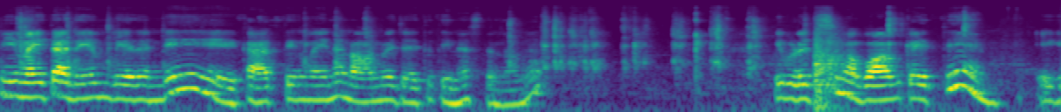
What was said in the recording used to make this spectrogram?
మేమైతే అదేం లేదండి. కార్తీకమైన నాన్ వెజ్ అయితే తినేస్తున్నాము. ఇప్పుడు వచ్చి మా బాబుకి అయితే ఇక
